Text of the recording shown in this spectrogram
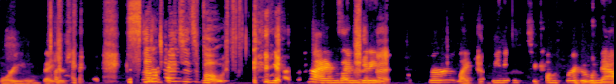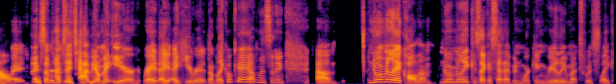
for you that you're channeling? sometimes it's both. yeah, sometimes I'm getting like yeah. we need to come through now. Right. Like sometimes they tap me on my ear, right? I, I hear it and I'm like, okay, I'm listening. Um, normally I call them normally because like I said, I've been working really much with like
